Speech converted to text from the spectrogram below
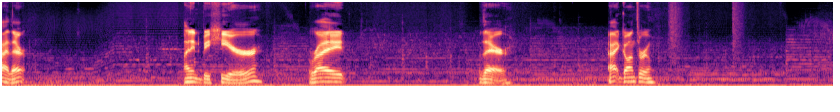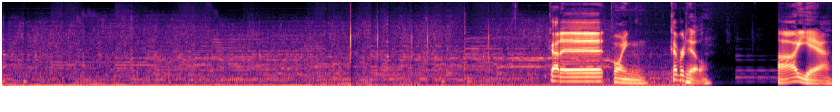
Hi there. I need to be here. Right... There. Alright, going through. Got it. Boing. Covered hill. Ah, yeah.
